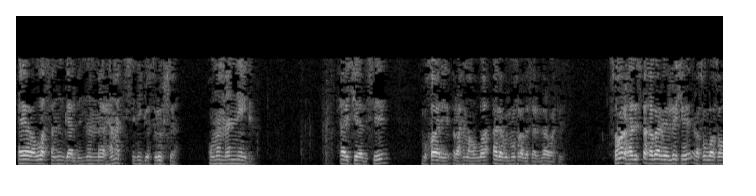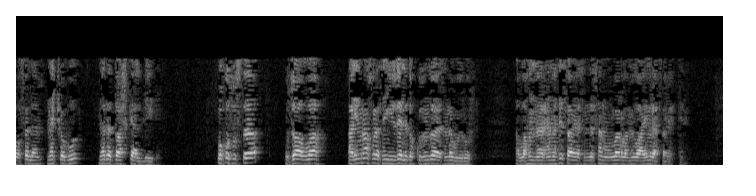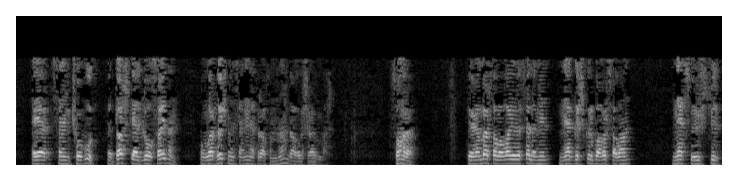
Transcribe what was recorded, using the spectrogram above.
Əgər Allah sənin qəlbindən mərhəmət hissini götürübsə, ona mən nə edim? Hər iki hədisi Buxari, rahiməhullah, Ədəbül Mufrad əsərində rəvat edir. Sonra hədisdə xəbər verilir ki, Rasulullah s.ə.v nə kobud, nə də daş qəlbli idi. Bu xüsusda Uca Allah Ali İmran surəsinin 159-cu ayəsində buyurur, Allahın mərhəməti sayəsində sən onlarla mülayim rəftar etdin. Əgər sən kobud və daş qəlbli olsaydın, onlar hökmən sənin ətrafından dağılışardılar. Sonra Peyğəmbər səlləmin nə qışqır bağır salan, nə söyüşçül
